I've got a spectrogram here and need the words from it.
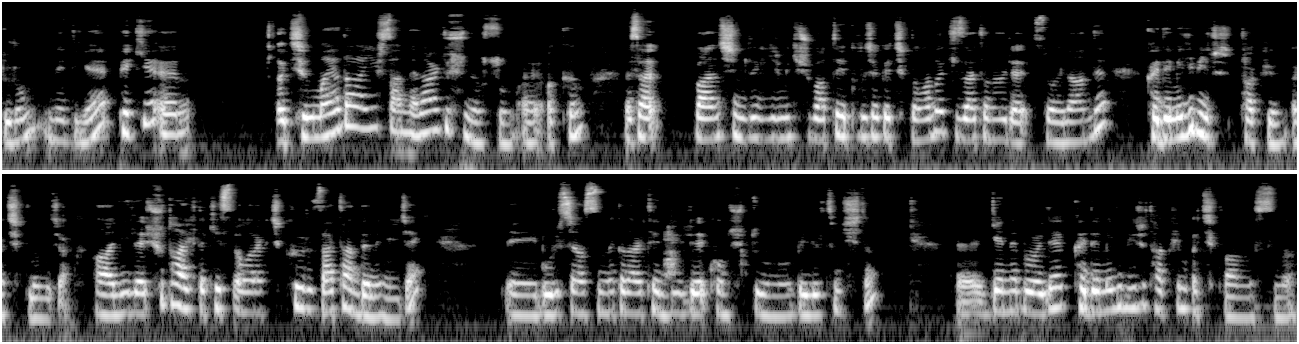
durum ne diye. Peki e, Açılmaya dair sen neler düşünüyorsun e, Akın? Mesela ben şimdi 22 Şubat'ta yapılacak açıklamada ki zaten öyle söylendi. Kademeli bir takvim açıklanacak. Haliyle şu tarihte kesin olarak çıkıyoruz zaten denemeyecek. E, Boris Johnson'ın ne kadar tedbirli konuştuğunu belirtmiştim. E, gene böyle kademeli bir takvim açıklanmasını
